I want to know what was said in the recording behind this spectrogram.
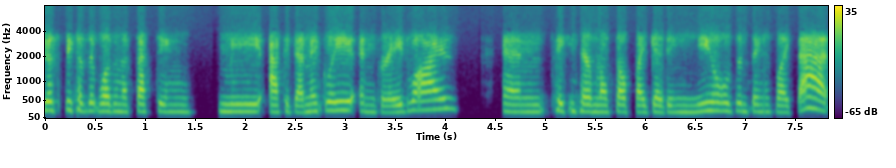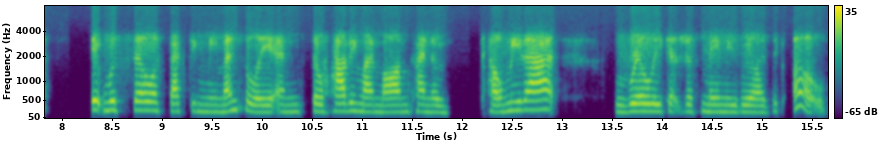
just because it wasn't affecting me academically and grade wise and taking care of myself by getting meals and things like that, it was still affecting me mentally. And so having my mom kind of tell me that really just made me realize like, oh,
